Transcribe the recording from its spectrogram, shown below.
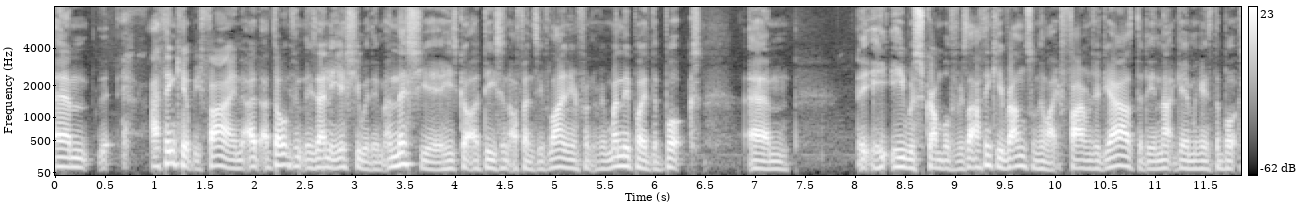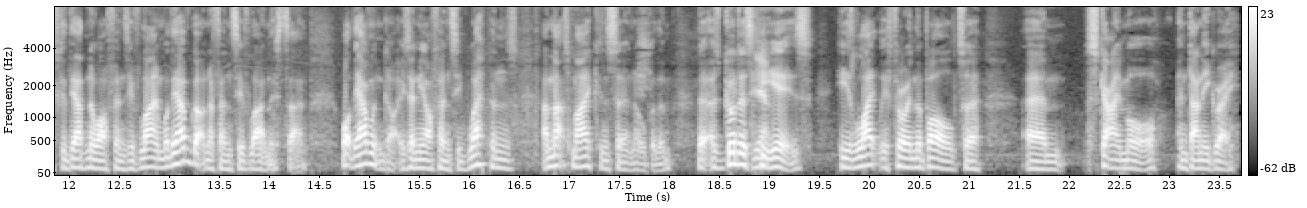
um, I think he'll be fine. I, I don't think there's any issue with him. And this year, he's got a decent offensive line in front of him. When they played the Bucs, um, he, he was scrambled for his life. I think he ran something like 500 yards, did he, in that game against the Bucs because they had no offensive line. Well, they have got an offensive line this time. What they haven't got is any offensive weapons, and that's my concern over them. That as good as he is, he's likely throwing the ball to um, Skyy Moore and Danny Gray.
